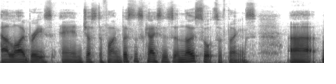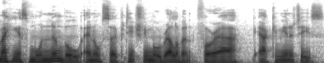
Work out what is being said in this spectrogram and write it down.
our libraries and justifying business cases and those sorts of things uh, making us more nimble and also potentially more relevant for our, our communities.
